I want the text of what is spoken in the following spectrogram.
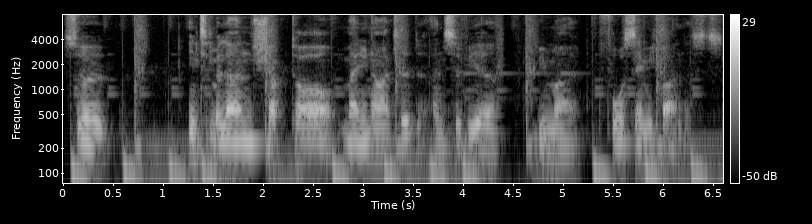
So Inter Milan, Shakhtar, Man United, and Sevilla be my four semi-finalists.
